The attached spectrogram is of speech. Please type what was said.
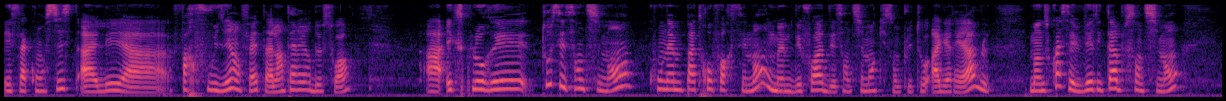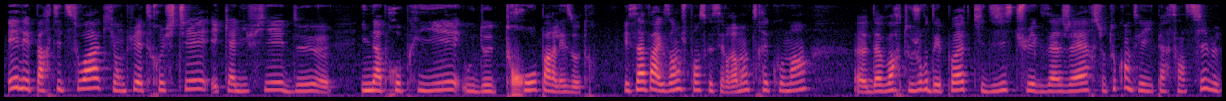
Et ça consiste à aller à farfouiller en fait à l'intérieur de soi, à explorer tous ces sentiments qu'on n'aime pas trop forcément, ou même des fois des sentiments qui sont plutôt agréables, mais en tout cas ces véritables sentiments, et les parties de soi qui ont pu être rejetées et qualifiées de euh, inappropriées ou de trop par les autres. Et ça par exemple, je pense que c'est vraiment très commun euh, d'avoir toujours des potes qui disent tu exagères, surtout quand tu es hypersensible,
